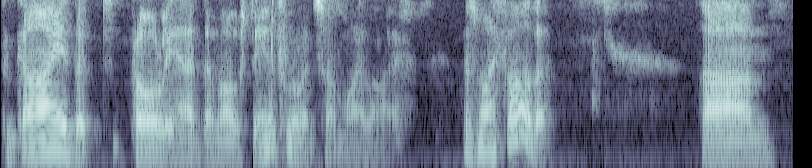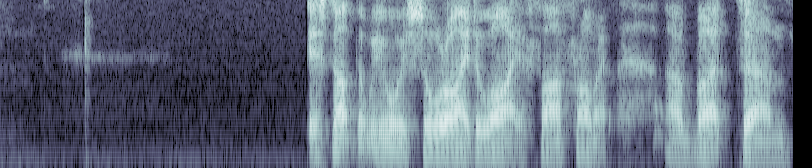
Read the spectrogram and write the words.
the guy that probably had the most influence on my life was my father. Um, it's not that we always saw eye to eye, far from it, uh, but um,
